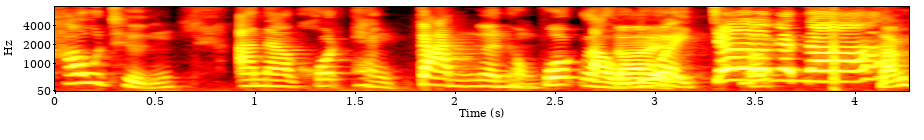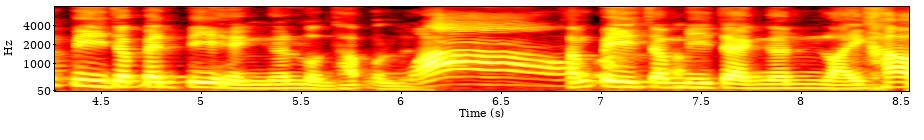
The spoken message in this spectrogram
เข้าถึงอนาคตแห่งการเงินของพวกเราใช่ด้วย เจอกันนะ ทั้งปีจะเป็นปีแห่งเงินหล่นทับหมดเลยว้าวทั้งปีจะมีแต่เงินไหลเข้า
